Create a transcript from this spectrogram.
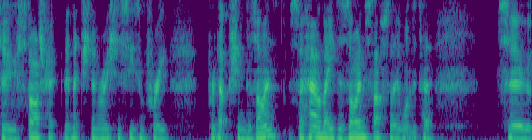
to Star Trek: The Next Generation season three production design. So how they design stuff. So they wanted to to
